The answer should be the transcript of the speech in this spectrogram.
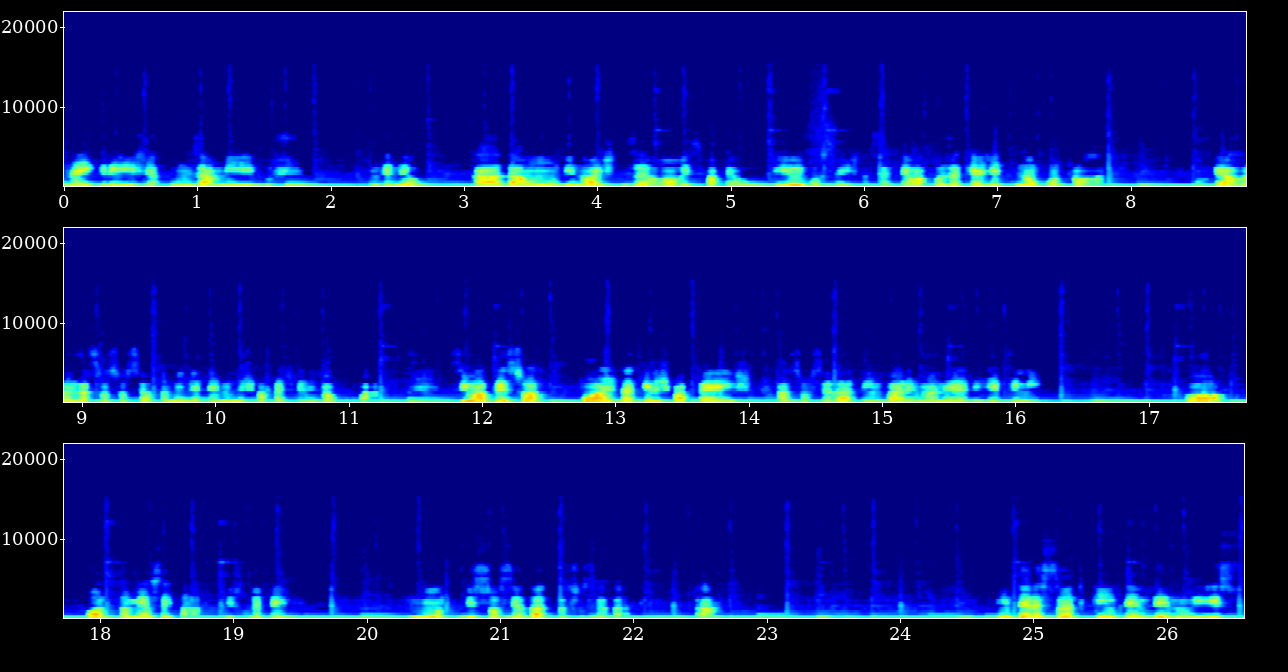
na igreja, com os amigos, entendeu? Cada um de nós desenvolve esse papel, eu e vocês, tá certo? É uma coisa que a gente não controla porque a organização social também determina os papéis que a gente vai ocupar. Se uma pessoa foge daqueles papéis, a sociedade tem várias maneiras de reprimir. Ou pode também aceitar, isso depende. Muito de sociedade para sociedade, tá? Interessante que entendendo isso,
